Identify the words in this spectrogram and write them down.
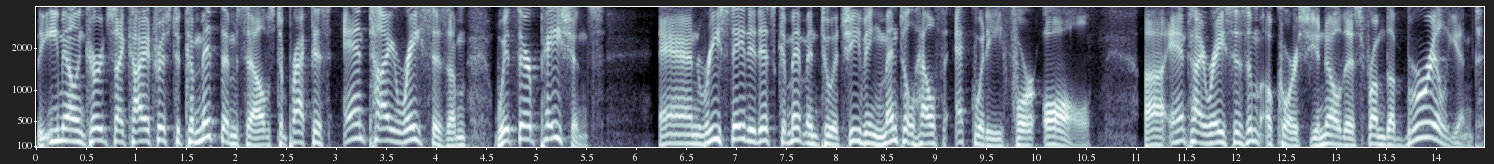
The email encouraged psychiatrists to commit themselves to practice anti racism with their patients and restated its commitment to achieving mental health equity for all. Uh, anti racism, of course, you know this from the brilliant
